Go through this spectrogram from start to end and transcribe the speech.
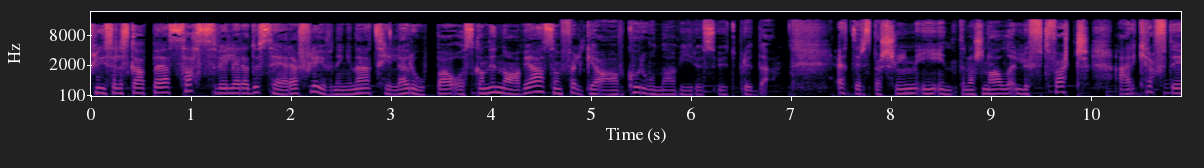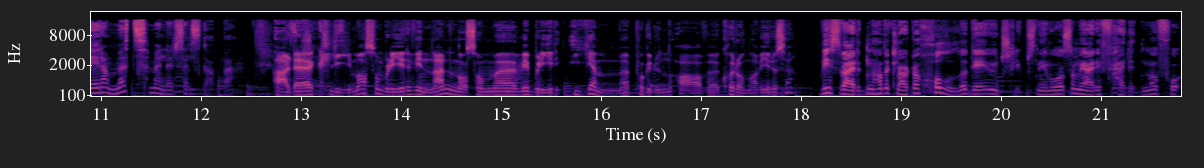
Flyselskapet SAS vil redusere flyvningene til Europa og Skandinavia som følge av koronavirusutbruddet. Etterspørselen i internasjonal luftfart er kraftig rammet, melder selskapet. Er det klima som blir vinneren nå som eh, vi blir hjemme pga. koronaviruset? Hvis verden hadde klart å holde det utslippsnivået som vi er i ferd med å få,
